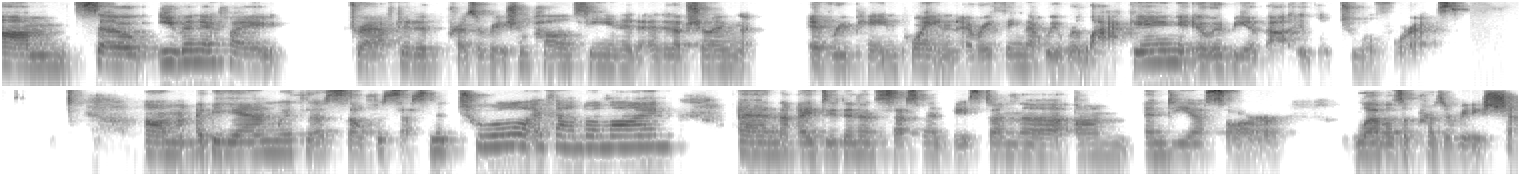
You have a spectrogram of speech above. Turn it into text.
Um, so even if I drafted a preservation policy and it ended up showing every pain point and everything that we were lacking, it would be a valuable tool for us. Um, I began with a self-assessment tool I found online, and I did an assessment based on the um, NDSA levels of preservation.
